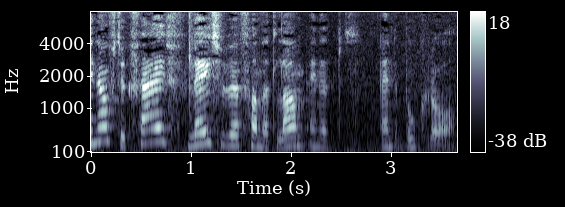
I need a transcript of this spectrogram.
In hoofdstuk 5 lezen we van het lam en, het, en de boekrol.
